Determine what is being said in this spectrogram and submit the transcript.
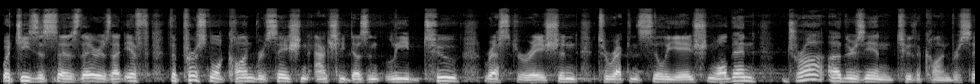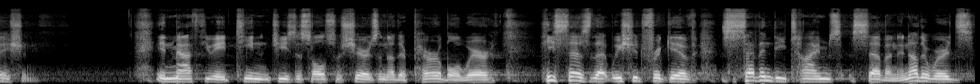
What Jesus says there is that if the personal conversation actually doesn't lead to restoration, to reconciliation, well, then draw others into the conversation. In Matthew 18, Jesus also shares another parable where he says that we should forgive 70 times 7. In other words,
